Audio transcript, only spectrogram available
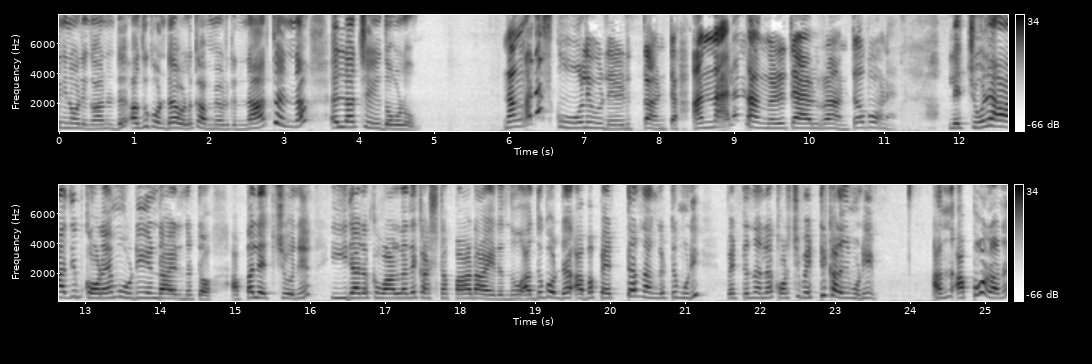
ഇങ്ങനെ ഒരുങ്ങാനുണ്ട്. അതുകൊണ്ട് അവൾക്ക് അമ്മ ഒരുക്കണം ഞാൻ തന്നെ എല്ലാം ചെയ്തോളും. ഞങ്ങളുടെ സ്കൂൾ ഇവിടെ എടുത്താണ് കേട്ടോ എന്നാലും ഞങ്ങൾ ട്രാവലറാണ് കേട്ടോ പോണേ. ലച്ചുവിന് ആദ്യം കുറേ മുടി ഉണ്ടായിരുന്നു കേട്ടോ അപ്പം ലച്ചുവിന് ഈരാനൊക്കെ വളരെ കഷ്ടപ്പാടായിരുന്നു. അതുകൊണ്ട് അമ്മ പെട്ടെന്ന് അങ്ങോട്ട് മുടി പെട്ടെന്നല്ല കുറച്ച് വെട്ടിക്കളഞ്ഞ മുടി. അന്ന് അപ്പോഴാണ്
